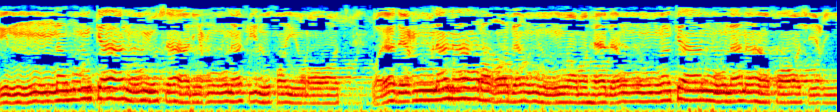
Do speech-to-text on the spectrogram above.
إنهم كانوا يسارعون في الخيرات ويدعوننا رغدا ورهدا وكانوا لنا خاشعين.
